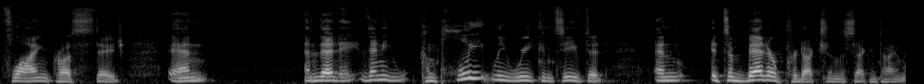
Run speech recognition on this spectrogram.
flying across the stage. And and then he, then he completely reconceived it, and it's a better production the second time.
